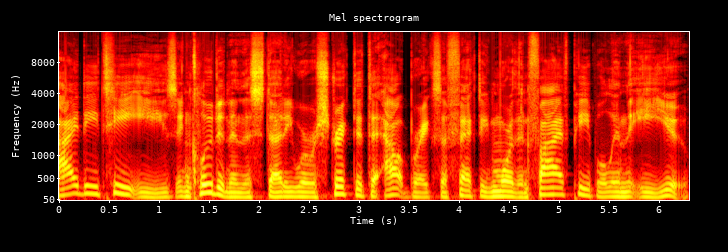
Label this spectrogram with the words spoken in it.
IDTEs included in this study were restricted to outbreaks affecting more than five people in the EU.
